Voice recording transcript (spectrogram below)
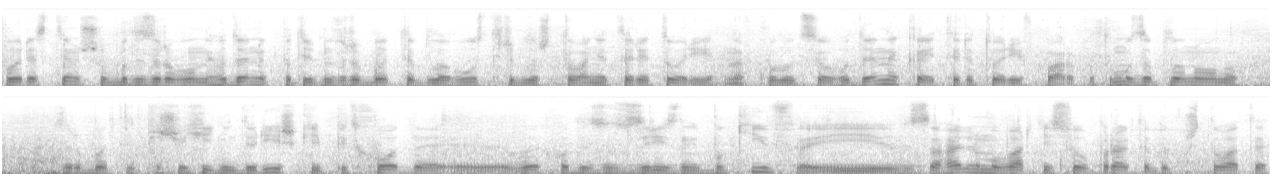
поряд з тим, що буде зроблений годинник, потрібно зробити благоустрій облаштування території навколо цього годинника і території в парку. Тому заплановано зробити пішохідні доріжки, підходи, е, виходи з, різних боків. І в загальному вартість цього проекту буде коштувати,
